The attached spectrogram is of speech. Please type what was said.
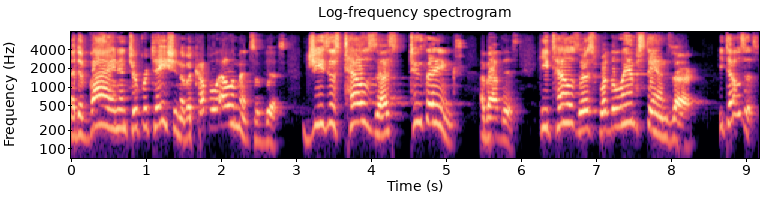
a divine interpretation of a couple elements of this. Jesus tells us two things about this. He tells us what the lampstands are. He tells us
